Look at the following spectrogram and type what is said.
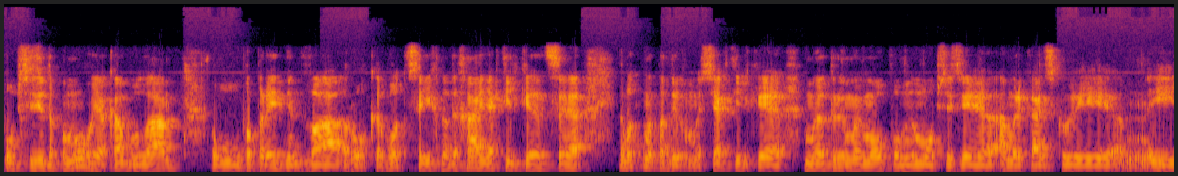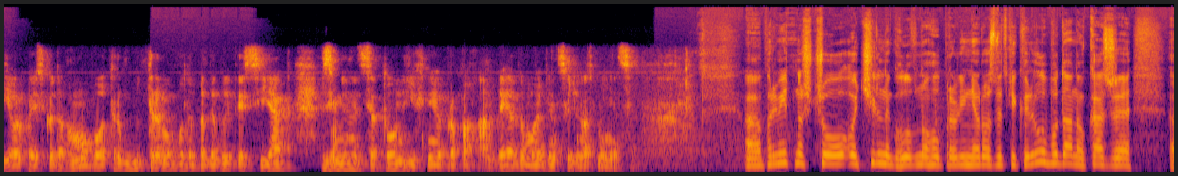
обсязі допомогу, яка була у попередні два роки. От це їх надихає. Як тільки це, от ми подивимось, як тільки ми отримуємо у повному обсязі американської і, європейської допомоги, треба буде подивитись, як зміниться тон їхньої пропаганди. Я думаю, він сильно зміниться. Е, Примітно, що очільник головного управління розвідки Кирило Буданов каже е,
